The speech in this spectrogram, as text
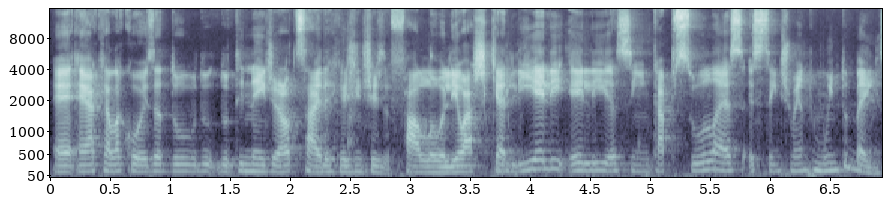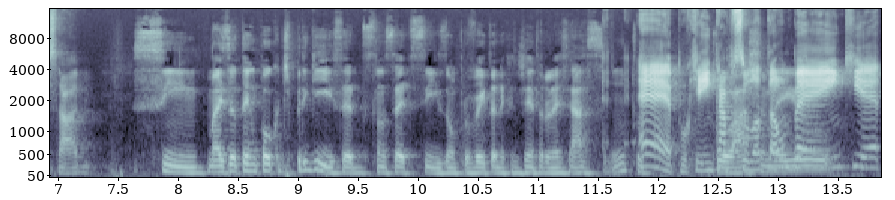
É, é aquela coisa do, do, do Teenager Outsider que a gente falou ali. Eu acho que ali ele, ele assim, encapsula esse, esse sentimento muito bem, sabe? Sim, mas eu tenho um pouco de preguiça do Sunset Season, aproveitando que a gente entrou nesse assunto. É, porque encapsula tão meio- bem que é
